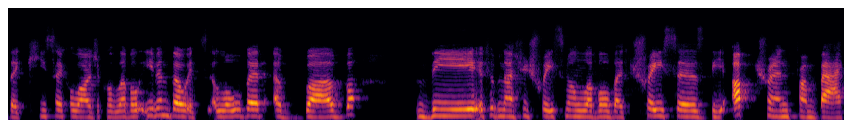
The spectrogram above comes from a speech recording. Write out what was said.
the key psychological level, even though it's a little bit above the Fibonacci retracement level that traces the uptrend from back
